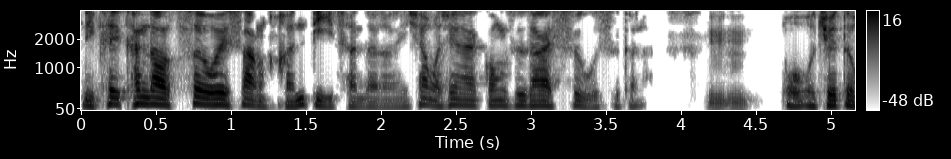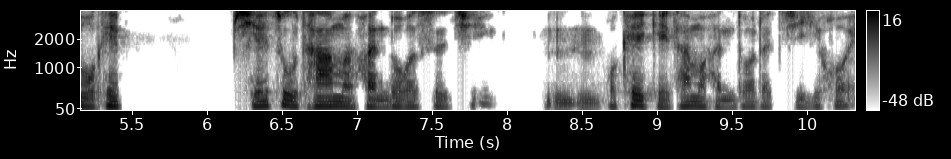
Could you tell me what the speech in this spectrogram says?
你可以看到社会上很底层的人，你像我现在公司大概四五十个人，嗯嗯，我我觉得我可以协助他们很多事情，嗯嗯，我可以给他们很多的机会，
